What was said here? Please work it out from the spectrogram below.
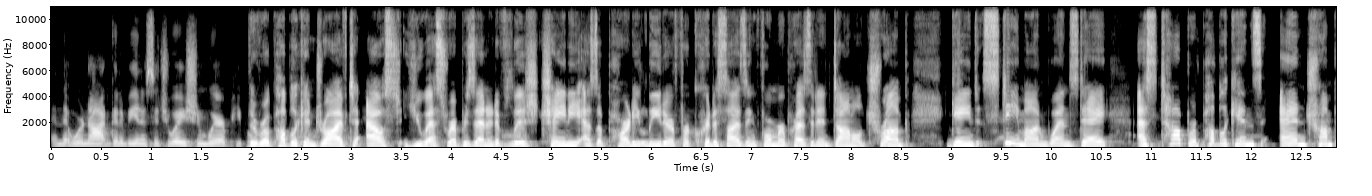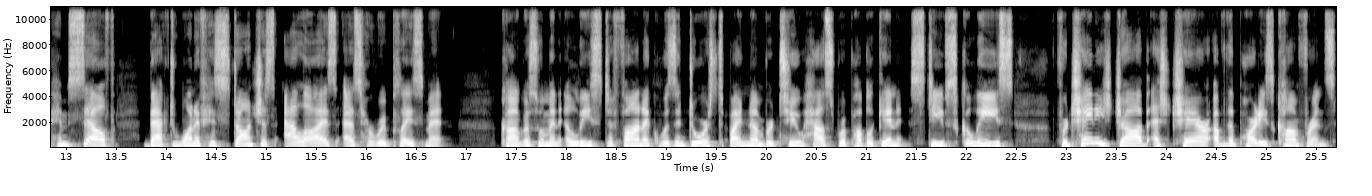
and that we're not going to be in a situation where people. The Republican drive to oust U.S. Representative Liz Cheney as a party leader for criticizing former President Donald Trump gained steam on Wednesday as top Republicans and Trump himself backed one of his staunchest allies as her replacement. Congresswoman Elise Stefanik was endorsed by number two House Republican Steve Scalise for Cheney's job as chair of the party's conference,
